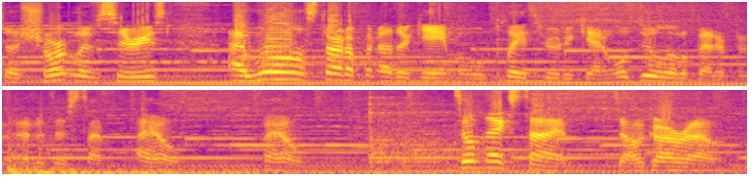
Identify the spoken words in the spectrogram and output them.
the short-lived series. I will start up another game and we'll play through it again. We'll do a little better, better this time. I hope. I hope. Until next time, Delgar out.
